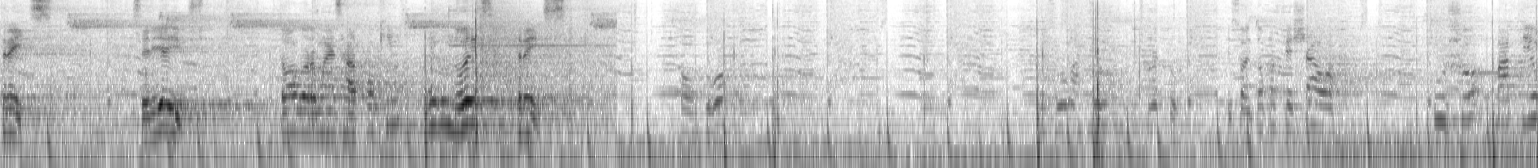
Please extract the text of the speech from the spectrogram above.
três. Seria isso. Então agora mais rápido um pouquinho. Um, dois, três. Soltou. Puxou, bateu, cortou. Pessoal, então para fechar, ó. Puxou, bateu,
